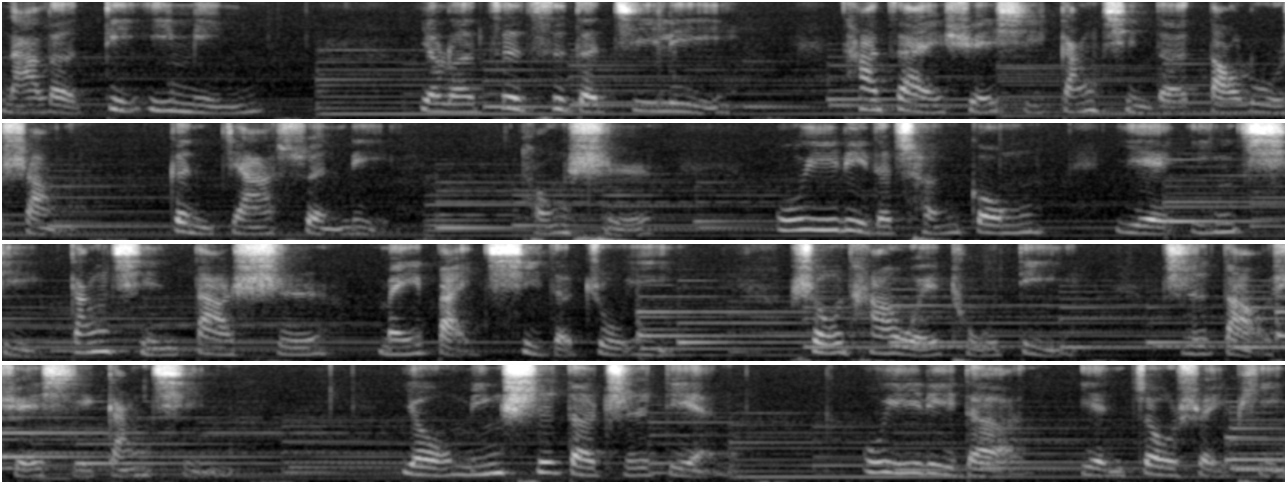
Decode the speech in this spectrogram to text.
拿了第一名。有了这次的激励，他在学习钢琴的道路上更加顺利。同时，巫伊利的成功也引起钢琴大师梅百器的注意，收他为徒弟，指导学习钢琴。有名师的指点，巫伊利的演奏水平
